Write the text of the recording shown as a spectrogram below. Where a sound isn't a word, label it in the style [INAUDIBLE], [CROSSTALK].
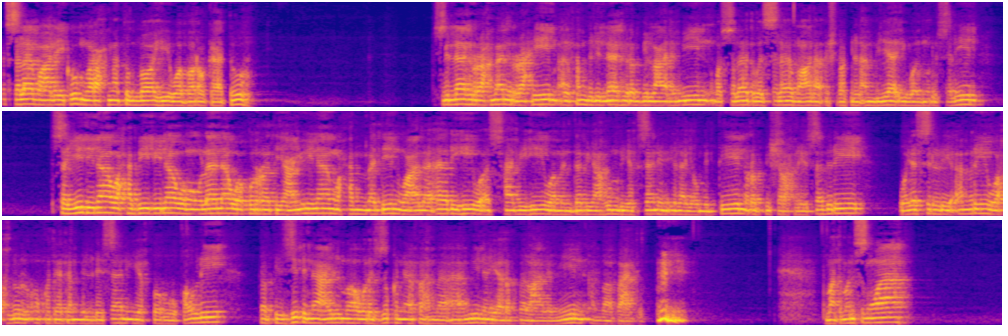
Assalamualaikum warahmatullahi wabarakatuh. Bismillahirrahmanirrahim. Alhamdulillahi rabbil alamin wassalatu wassalamu ala asyrafil anbiya'i wal mursalin. Sayyidina wa habibina wa maulana wa qurrati a'yunina Muhammadin wa ala alihi wa ashabihi wa man tabi'ahum bi ihsanin ila yaumiddin. Rabbi syrah li sadri wa yassir li amri wa hlul 'uqdatam min lisani yafqahu qawli. Rabbi zidna ilma warzuqna fahma amin ya rabbal alamin. Amma ba'du. [CLEARS THROAT] Teman-teman semua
